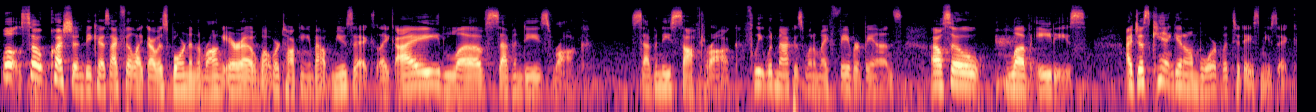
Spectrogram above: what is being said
So. Well, so question because I feel like I was born in the wrong era while we're talking about music. Like I love 70s rock. 70s soft rock. Fleetwood Mac is one of my favorite bands. I also love 80s. I just can't get on board with today's music.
